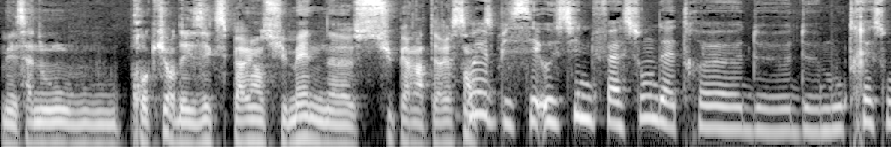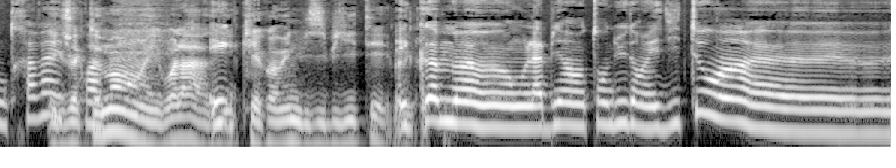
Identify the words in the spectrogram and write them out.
mais ça nous procure des expériences humaines euh, super intéressantes. Oui, et puis c'est aussi une façon d'être, euh, de, de montrer son travail. je crois. Exactement. Et voilà, Et- qui a quand même une visibilité. Et comme euh, on l'a bien entendu dans l'édito, hein, euh,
